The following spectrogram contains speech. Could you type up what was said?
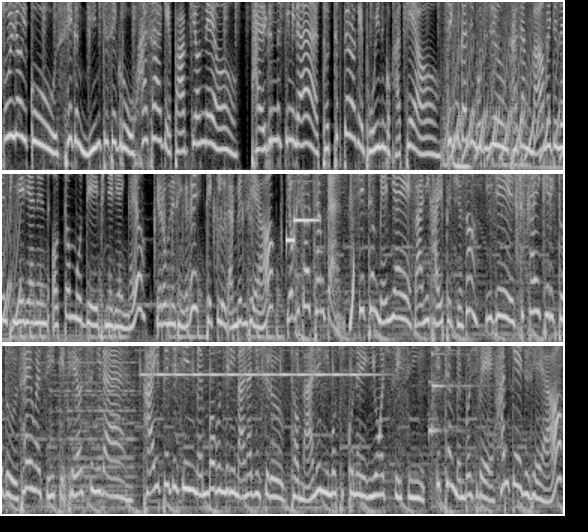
뚫려있고 색은 민트색으로 화사하게 바뀌었네요. 밝은 느낌이라 더 특별하게 보이는 것 같아요. 지금까지 모드 중 가장 마음에 드는 비네리아는 어떤 모드의 비네리아인가요? 여러분의 생각을 댓글로 남겨주세요. 여기서 잠깐! 시툰 매니아에 많이 가입해주셔서 이제 스카이 캐릭터도 사용할 수 있게 되었습니다. 가입해주신 멤버분들이 많아질수록 더 많은 이모티콘을 이용하실 수 있으니 시툰 멤버십에 함께해주세요.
